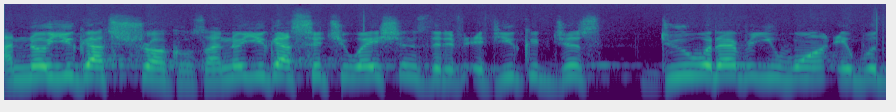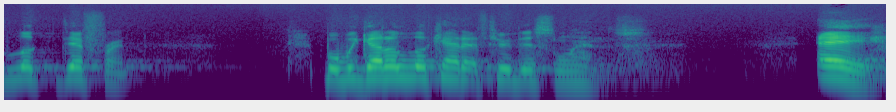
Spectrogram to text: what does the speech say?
I know you got struggles. I know you got situations that if, if you could just do whatever you want, it would look different. But we got to look at it through this lens. A,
